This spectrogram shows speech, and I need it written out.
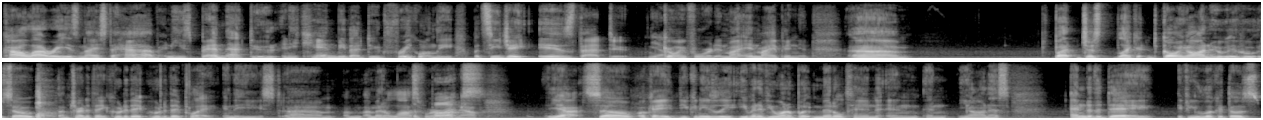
Kyle Lowry is nice to have, and he's been that dude, and he can be that dude frequently. But CJ is that dude Yeah. going forward, in my in my opinion. Um, but just like going on, who who? So I'm trying to think. Who do they who do they play in the East? Um, I'm, I'm at a loss for it right now. Yeah. So okay, you can easily even if you want to put Middleton and and Giannis. End of the day, if you look at those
